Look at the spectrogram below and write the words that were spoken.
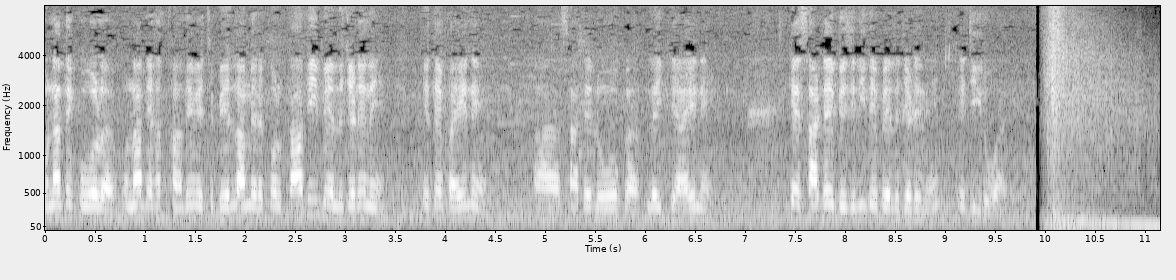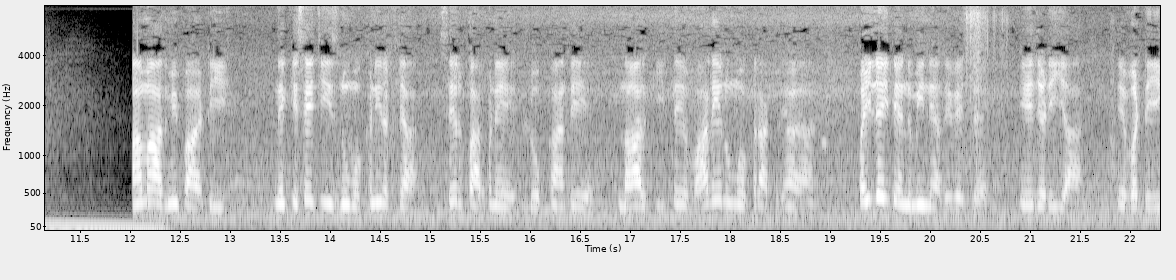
ਉਹਨਾਂ ਦੇ ਕੋਲ, ਉਹਨਾਂ ਦੇ ਹੱਥਾਂ ਦੇ ਵਿੱਚ ਬਿੱਲ ਆ ਮੇਰੇ ਕੋਲ ਕਾਫੀ ਬਿੱਲ ਜਿਹੜੇ ਨੇ ਇੱਥੇ ਪਏ ਨੇ ਸਾਡੇ ਲੋਕ ਲੈ ਕੇ ਆਏ ਨੇ, ਕਿ ਸਾਡੇ ਬਿਜਲੀ ਦੇ ਬਿੱਲ ਜਿਹੜੇ ਨੇ, ਇਹ ਜ਼ੀਰੋ ਆ ਗਏ। ਆਮ ਆਦਮੀ ਪਾਰਟੀ ਨੇ ਕਿਸੇ ਚੀਜ਼ ਨੂੰ ਮੁੱਖ ਨਹੀਂ ਰੱਖਿਆ, ਸਿਰਫ ਆਪਣੇ ਲੋਕਾਂ ਦੇ ਨਾਲ ਕੀਤੇ ਵਾਅਦੇ ਨੂੰ ਮੁੱਖ ਰੱਖਦਿਆਂ ਹੋਇਆ ਪਹਿਲੇ ਹੀ 3 ਮਹੀਨਿਆਂ ਦੇ ਵਿੱਚ ਇਹ ਜਿਹੜੀ ਆ, ਇਹ ਵੱਡੀ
